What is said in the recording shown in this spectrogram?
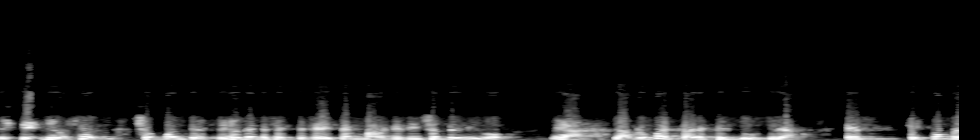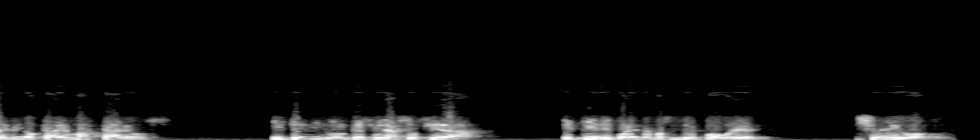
eh, eh, digo, yo, yo cuento esto, no sé que es especialista en marketing, yo te digo, mira, la propuesta de esta industria es que compres vinos cada vez más caros. Y te digo que es una sociedad que tiene 40% de pobres. Yo digo,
